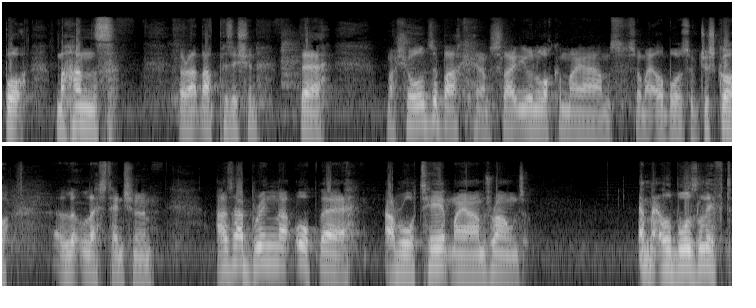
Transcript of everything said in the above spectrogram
but my hands are at that position there. My shoulders are back and I'm slightly unlocking my arms, so my elbows have just got a little less tension in them. As I bring that up there, I rotate my arms round and my elbows lift.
